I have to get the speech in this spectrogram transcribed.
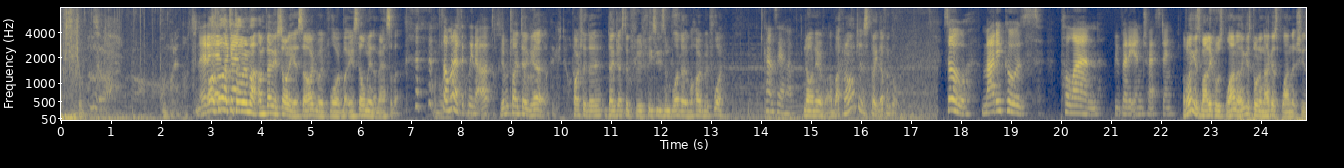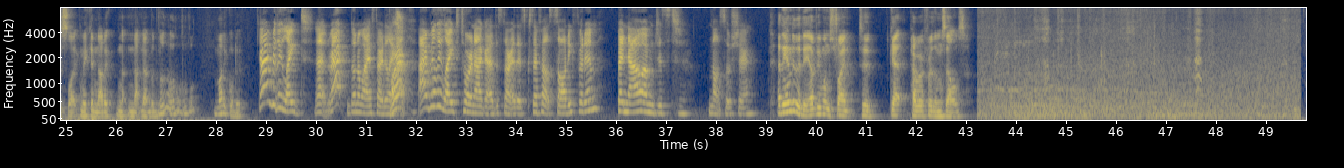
And there Oh, it still is have to tell again. me, Matt. I'm very sorry. It's a hardwood floor, but you still made a mess of it. Someone had to clean it up. You ever tried to get partially di- digested food, feces, and blood out of a hardwood floor? Can't say I have. No, never. But I can imagine it's quite difficult. So, Mariko's plan be very interesting. I don't think it's Mariko's plan. I think it's Toranaga's plan that she's like making Nari- na- na- na- Mariko do. I really liked that. Right? Don't know why I started like that. I really liked Toranaga at the start of this because I felt sorry for him. But now I'm just not so sure. At the end of the day, everyone's trying to get power for themselves.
